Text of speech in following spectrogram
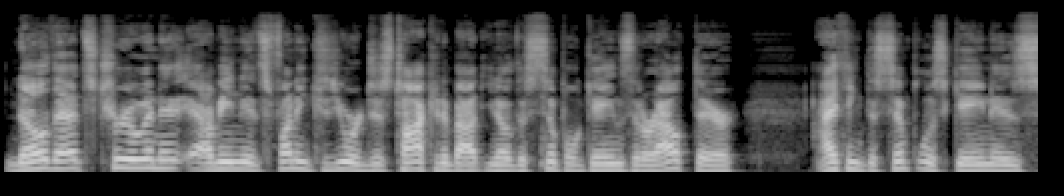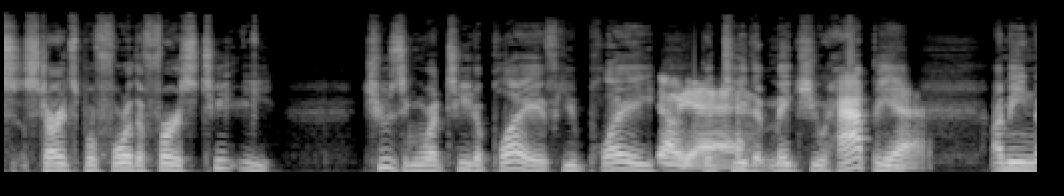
No, that's true, and it, I mean it's funny because you were just talking about you know the simple gains that are out there I think the simplest gain is starts before the first tee, choosing what tee to play. If you play oh, yeah. the tee that makes you happy, yeah. I mean,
